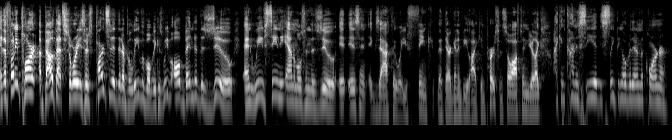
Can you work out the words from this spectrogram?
And the funny part about that story is there's parts of it that are believable because we've all been to the zoo and we've seen the animals in the zoo. It isn't exactly what you think that they're going to be like in person. So often you're like, I can kind of see it. Sleeping over there in the corner.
